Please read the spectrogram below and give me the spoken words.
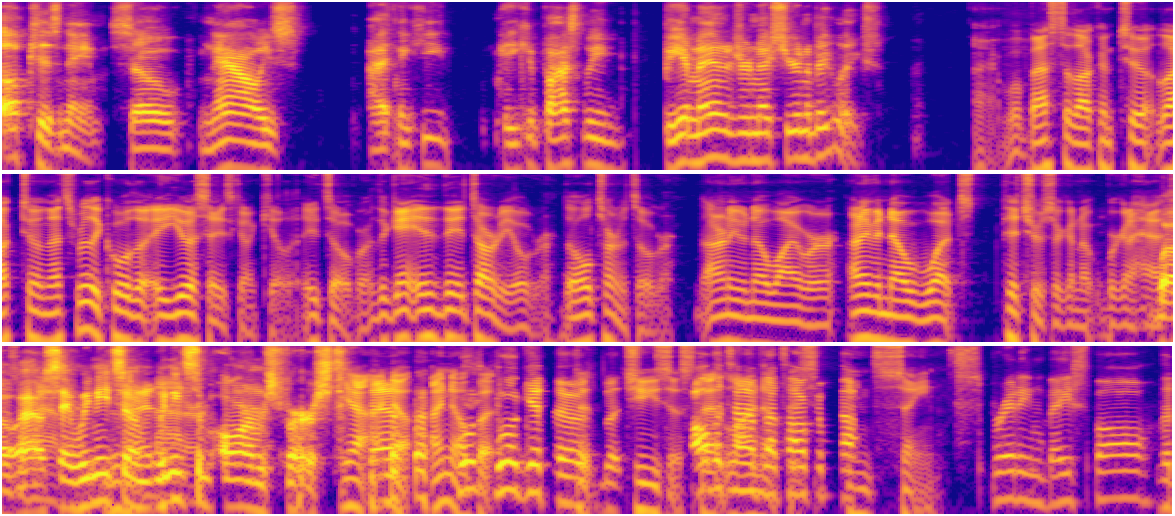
upped his name. So now he's. I think he he could possibly be a manager next year in the big leagues. All right. Well, best of luck to luck to him. That's really cool. The USA is going to kill it. It's over. The game. it- It's already over. The whole tournament's over. I don't even know why we're. I don't even know what pitchers are gonna we're gonna have. well, I would say we need Doesn't some we need some arms first. Yeah, I know. I know. we'll, but we'll get those, but but Jesus, all the times I talk about- insane. spreading baseball, the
